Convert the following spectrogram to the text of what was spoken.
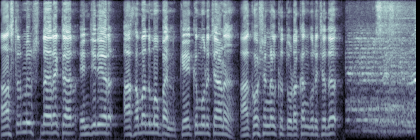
Aster MIMS director engineer Ahammed Moopan cake മുറിച്ചാണ് ആഘോഷങ്ങൾക്ക് തുടക്കം കുറിച്ചത്. വിശ്വസിക്കുന്ന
